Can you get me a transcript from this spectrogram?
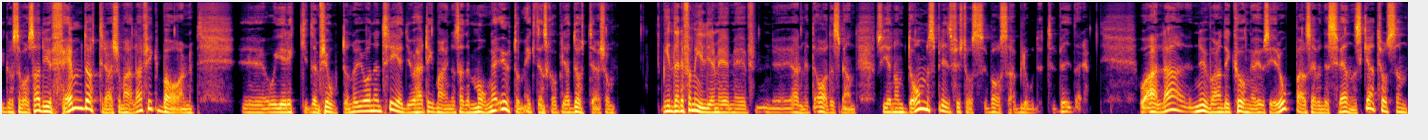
Gustav Vasa hade ju fem döttrar som alla fick barn. Eh, och Erik den XIV och Johan den tredje och hertig Magnus hade många utomäktenskapliga döttrar som bildade familjer med, med, med eh, allmänt adelsmän. Så genom dem sprids förstås Vasablodet vidare. Och alla nuvarande kungahus i Europa, alltså även det svenska, trots den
